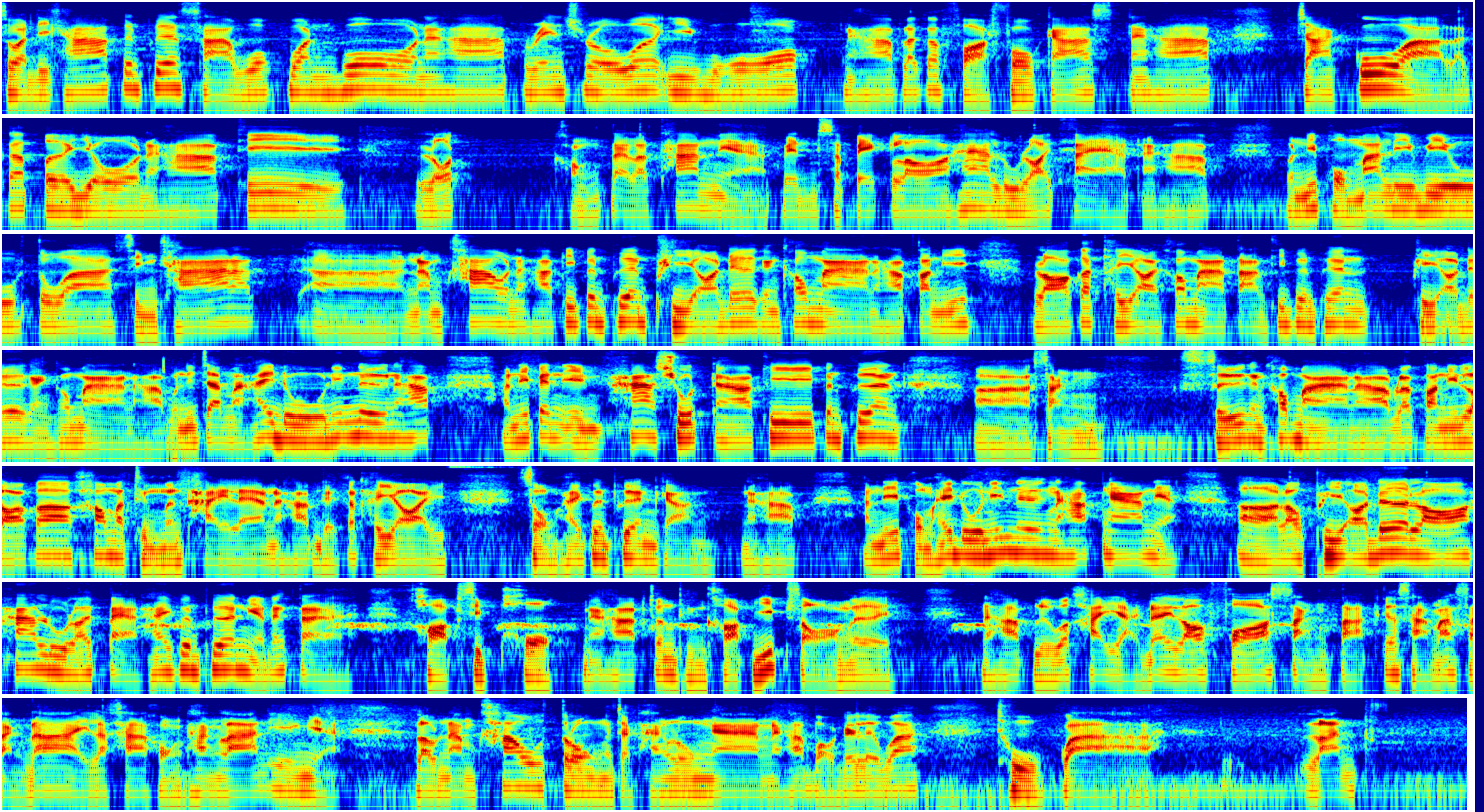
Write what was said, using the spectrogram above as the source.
สวัสดีครับเพื่อนๆสาวก Volvo นะครับ Range Rover Evoque นะครับแล้วก็ Ford Focus นะครับ Jaguar แล้วก็ p e r y o นะครับที่รถของแต่ละท่านเนี่ยเป็นสเปคล้อ5รู108นะครับวันนี้ผมมารีวิวตัวสินค้านำเข้านะครับที่เพื่อนๆพรีออเดอร์กันเข้ามานะครับตอนนี้ล้อก็ทยอยเข้ามาตามที่เพื่อนๆพรีออเดอร์กันเข้ามานะครับวันนี้จะมาให้ดูนิดนึงนะครับอันนี้เป็นอีก5ชุดนะครับที่เพื่อนๆสั่ง ซื้อกันเข้ามานะครับ แล้วตอนนี้ล้อก็เข้ามาถึงเมืองไทยแล้วนะครับ เดี๋ยวก็ทยอยส่งให้เพื่อนๆกันนะครับ อันนี้ผมให้ดูนิดนึงนะครับ งานเนี่ยเเราพรีออเดอร์ล้อ5รู108 ให้เพื่อนๆเนี่ยตั้งแต่ขอบ 16 นะครับ จนถึงขอบ 22 เลยนะครับ หรือว่าใครอยากได้ล้อฟอสสั่งตัดก็สามารถสั่งได้ ราคาของทางร้านเองเนี่ยเรานำเข้าตรงจากทางโรงงานนะครับ บอกได้เลยว่าถูกกว่าร้าน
